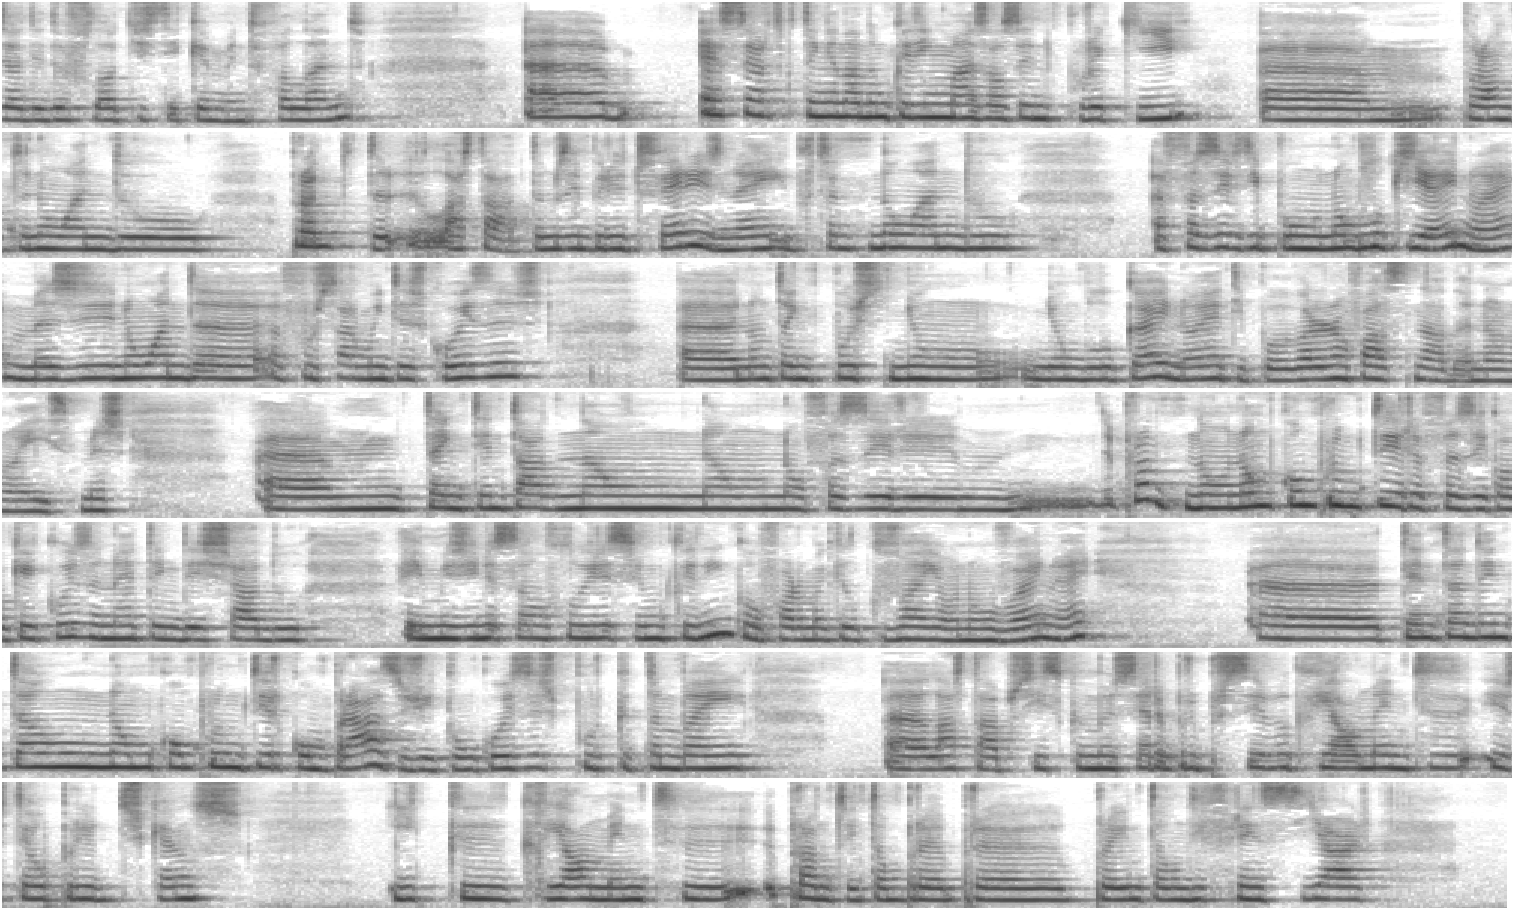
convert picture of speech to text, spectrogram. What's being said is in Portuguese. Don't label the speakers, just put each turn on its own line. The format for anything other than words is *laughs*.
episódio do Flautisticamente Falando. Uh, é certo que tenho andado um bocadinho mais ausente por aqui. Pronto, não ando. Pronto, lá está, estamos em período de férias, né? E portanto não ando a fazer tipo um. Não bloqueei, não é? Mas não ando a, forçar muitas coisas. Uh, não tenho posto nenhum, nenhum bloqueio, não é? Tipo, agora não faço nada, não, não é isso. Mas um, tenho tentado não, não, não fazer. Hum, pronto, não, não me comprometer a fazer qualquer coisa, né? tenho deixado a imaginação fluir assim um bocadinho, conforme aquilo que vem ou não vem, não é? Uh, tentando então não me comprometer com prazos e com coisas, porque também uh, lá está, preciso que o meu cérebro perceba que realmente este é o período de descanso e que, que realmente, pronto, então para, para, para então diferenciar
